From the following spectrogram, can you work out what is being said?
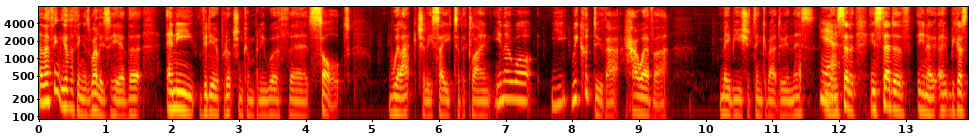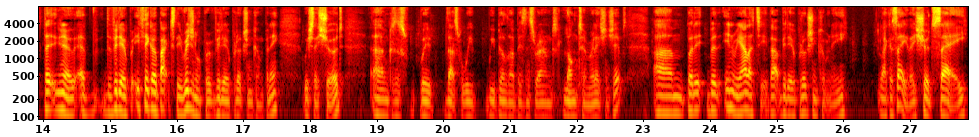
And I think the other thing as well is here that any video production company worth their salt will actually say to the client, you know what, you, we could do that. However, maybe you should think about doing this. You know, instead of instead of you know uh, because the, you know uh, the video if they go back to the original video production company, which they should, because that's, that's what we we build our business around long term relationships. Um, but it, but in reality, that video production company like I say, they should say,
